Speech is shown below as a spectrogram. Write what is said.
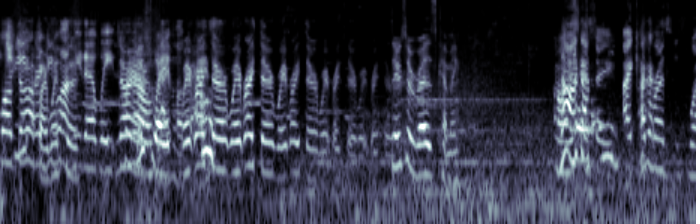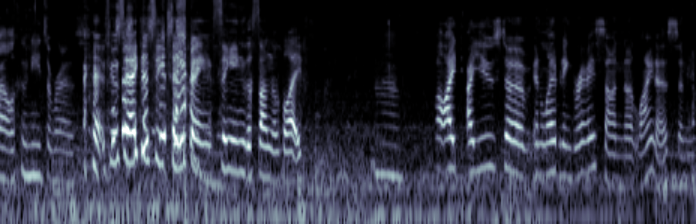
logged retreat, off, or I do you went want to- me to wait No, for no, Just wait. revival Wait back? right there, wait right there, wait right there, wait right there, wait right there. There's a res coming. Oh, No, I I gonna got- say I can I got- res as well. Who needs a res? I was gonna say I can see keeps happening Tenping singing the song of life. Mm. Well, I I used uh, enlivening grace on uh, Linus, and Well,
